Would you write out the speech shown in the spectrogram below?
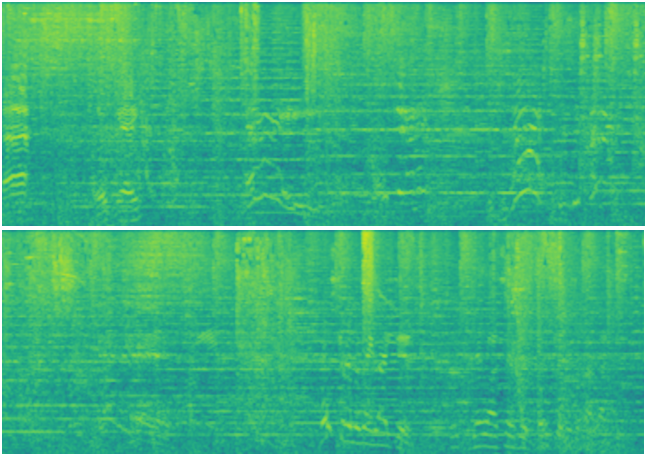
Ah, okay. Trailers ain't like this. J-Rock says this. Not like this.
